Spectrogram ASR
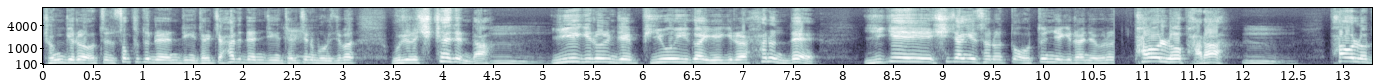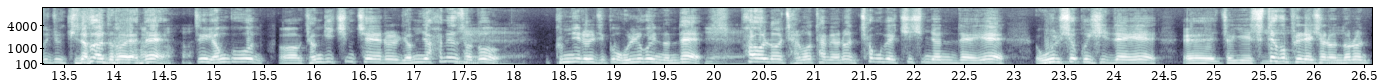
경기를 어떤 soft landing이 될지 hard landing이 될지는 모르지만 우리는 식혀야 된다. 음. 이 얘기를 이제 BOE가 얘기를 하는데 이게 시장에서는 또 어떤 얘기를 하냐면은 파월 너 봐라. 음. 파월 너도 좀 귀담아 들어야 돼. 지금 영국은 어, 경기 침체를 염려하면서도 예. 금리를 지금 올리고 있는데 예. 파월 너 잘못하면은 1970년대에 오일 쇼크 시대에 에, 저기 스태그플레이션을 너는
